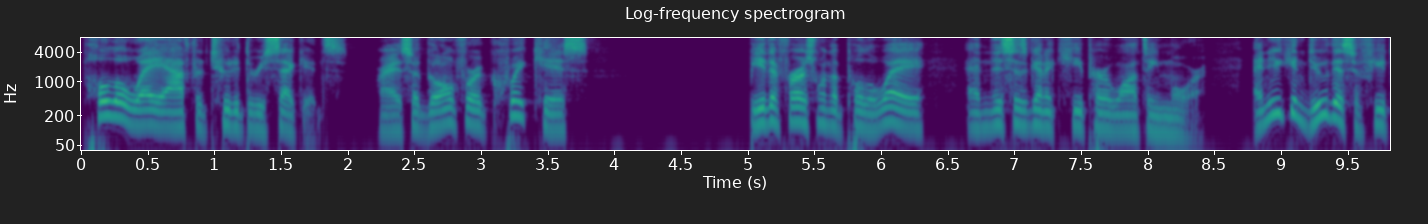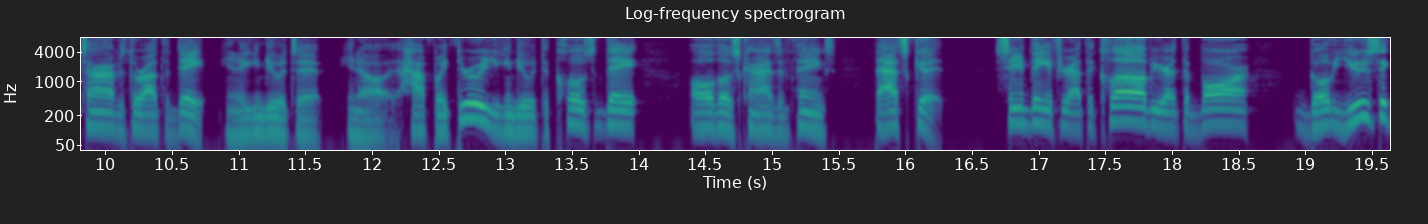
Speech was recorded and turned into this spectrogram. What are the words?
pull away after two to three seconds, right? So going for a quick kiss, be the first one to pull away, and this is going to keep her wanting more. And you can do this a few times throughout the date. You know, you can do it to, you know, halfway through, you can do it to close the date, all those kinds of things. That's good. Same thing if you're at the club, you're at the bar, go use the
